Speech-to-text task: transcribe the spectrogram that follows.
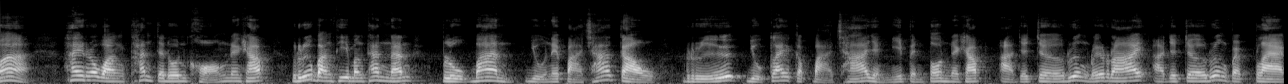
ว่า ให้ระวังท่านจะโดนของนะครับ หรือบางทีบางท่านนั้น ปลูกบ้านอยู่ในป่าช้าเก่า หรืออยู่ใกล้กับป่าช้าอย่างนี้เป็นต้นนะครับ อาจจะเจอเรื่องร้ายๆอาจจะเจอเรื่องแปลก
